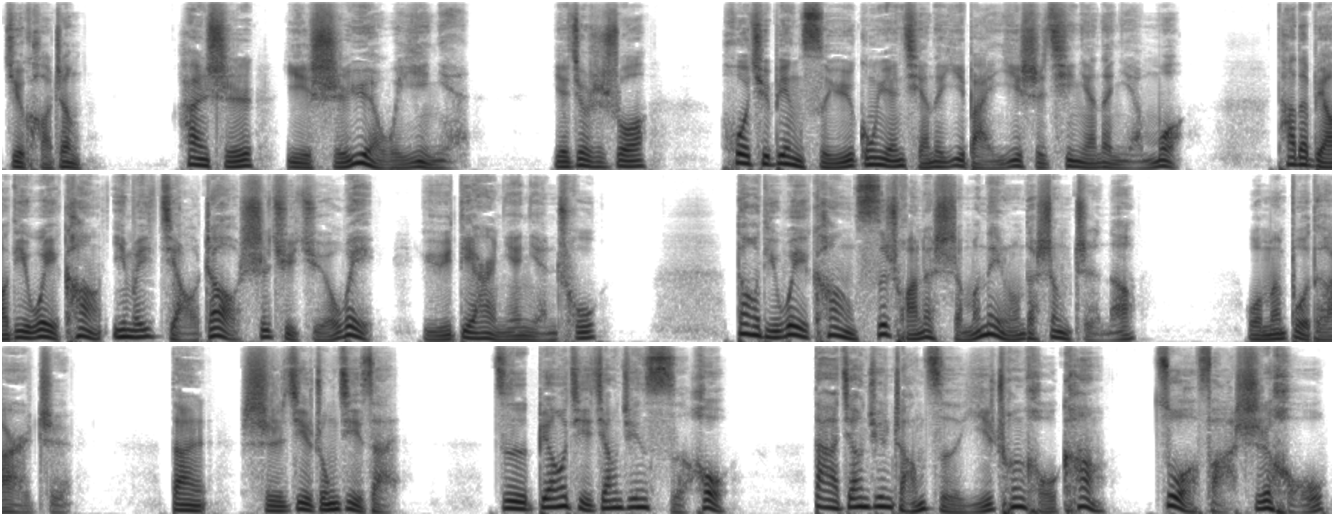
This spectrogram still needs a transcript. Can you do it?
据考证。汉时以十月为一年，也就是说，霍去病死于公元前的一百一十七年的年末。他的表弟魏抗因为矫诏失去爵位于第二年年初。到底魏抗私传了什么内容的圣旨呢？我们不得而知。但《史记》中记载，自标记将军死后，大将军长子宜春侯抗做法师侯。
